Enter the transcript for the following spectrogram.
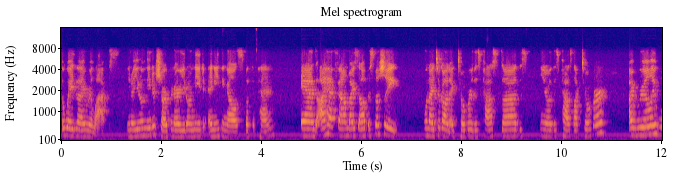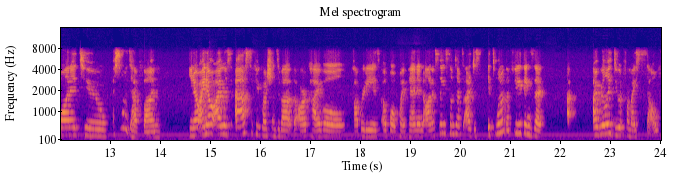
the way that I relax. You know, you don't need a sharpener. You don't need anything else but the pen. And I have found myself, especially when I took on Inktober this past uh, this you know, this past October, I really wanted to, I just wanted to have fun. You know, I know I was asked a few questions about the archival properties of ballpoint pen, and honestly, sometimes I just, it's one of the few things that I, I really do it for myself.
